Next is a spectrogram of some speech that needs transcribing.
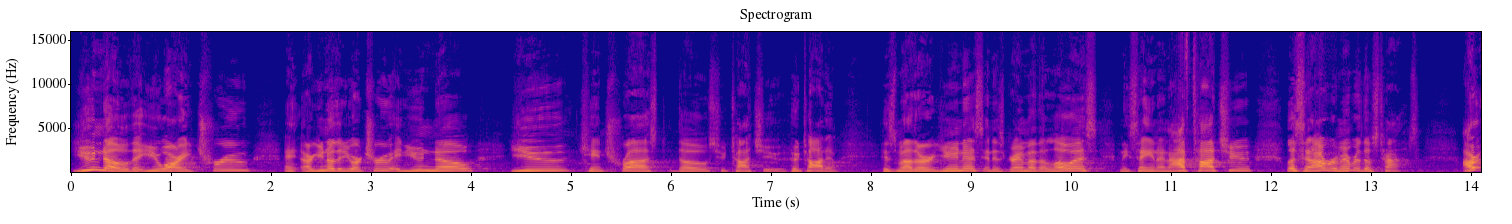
You know that you are a true, or you know that you are true, and you know you can trust those who taught you. Who taught him? His mother Eunice and his grandmother Lois. And he's saying, And I've taught you. Listen, I remember those times. I,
